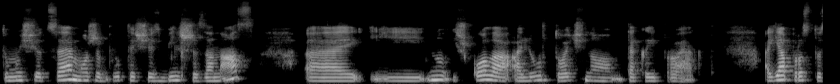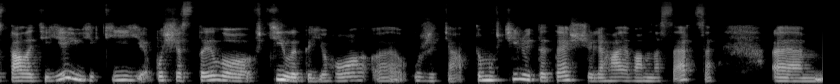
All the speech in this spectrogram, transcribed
Тому що це може бути щось більше за нас, і ну, і школа Алюр точно такий проект. А я просто стала тією, якій пощастило втілити його е, у життя. Тому втілюйте те, що лягає вам на серце, ем,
